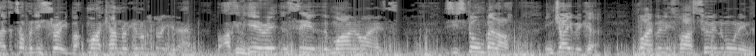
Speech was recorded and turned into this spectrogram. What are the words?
at the top of this tree, but my camera cannot show you that. But I can hear it and see it with my own eyes. This is Storm Bella in Jaywick at five minutes past two in the morning,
